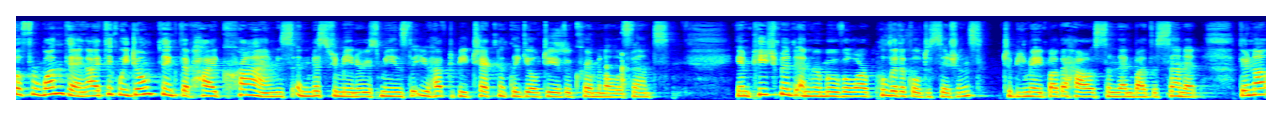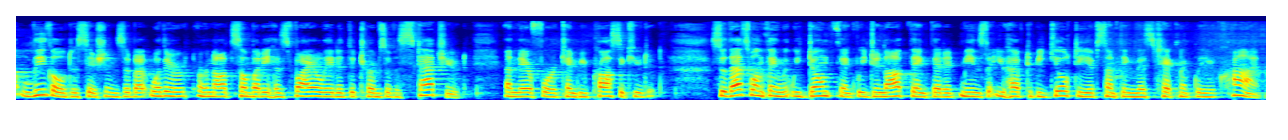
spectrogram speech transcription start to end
Well, for one thing, I think we don't think that high crimes and misdemeanors means that you have to be technically guilty of a criminal offense. Impeachment and removal are political decisions to be made by the House and then by the Senate. They're not legal decisions about whether or not somebody has violated the terms of a statute and therefore can be prosecuted. So that's one thing that we don't think. We do not think that it means that you have to be guilty of something that's technically a crime.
